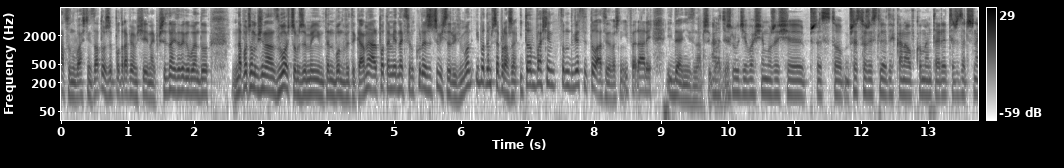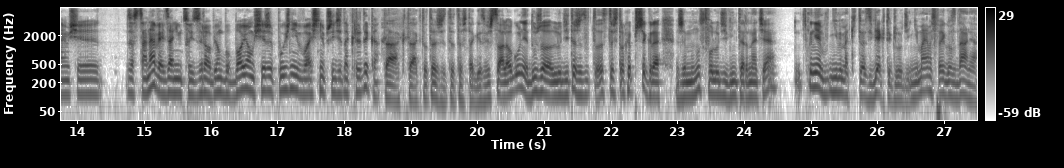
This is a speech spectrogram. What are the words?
szacun właśnie za to, że potrafią się jednak przyznać do tego błędu. Na początku się na nas złoszczą, że my im ten błąd wytykamy, ale potem jednak są, kurde, rzeczywiście zrobiliśmy błąd i potem przepraszam. I to właśnie są dwie sytuacje właśnie, i Ferrari, i Denis na przykład. Ale też ludzie właśnie może się przez to, przez to, że jest tyle tych kanałów komentarzy, też zaczynają się zastanawiać, zanim coś zrobią, bo boją się, że później właśnie przyjdzie ta krytyka. Tak, tak, to też, to też tak jest. Wiesz co, ale ogólnie dużo ludzi też, to jest też trochę przykre, że mnóstwo ludzi w internecie tylko nie, nie wiem, jaki to jest wiek tych ludzi, nie mają swojego zdania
